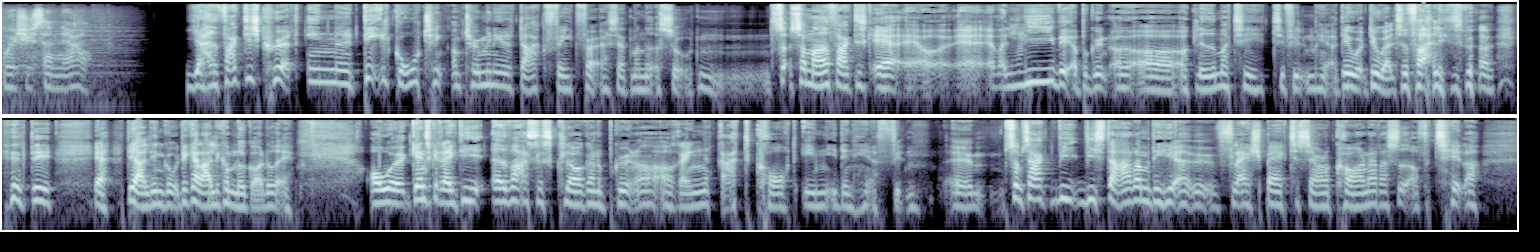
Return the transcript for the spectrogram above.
Where's your son now? Jeg havde faktisk hørt en øh, del gode ting om Terminator Dark Fate, før jeg satte mig ned og så den. Så, så meget faktisk, er, er, jeg var lige ved at begynde at, at, at glæde mig til, til filmen her. Det er, jo, det er jo altid farligt. det, ja, det er aldrig en god, det kan aldrig komme noget godt ud af. Og øh, ganske rigtigt, advarselsklokkerne begynder at ringe ret kort ind i den her film. Øh, som sagt, vi, vi starter med det her øh, flashback til Sarah Connor, der sidder og fortæller øh,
